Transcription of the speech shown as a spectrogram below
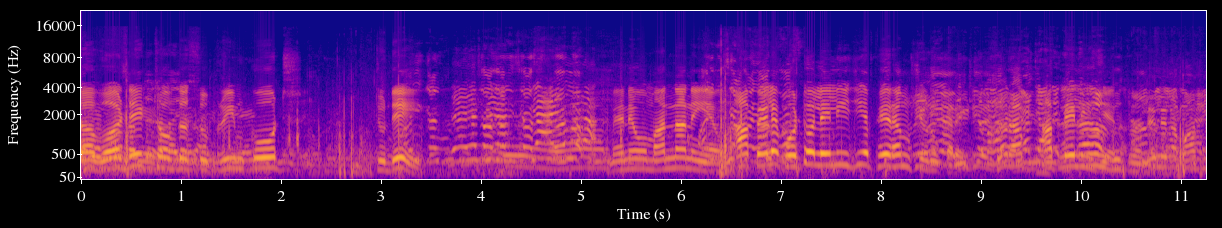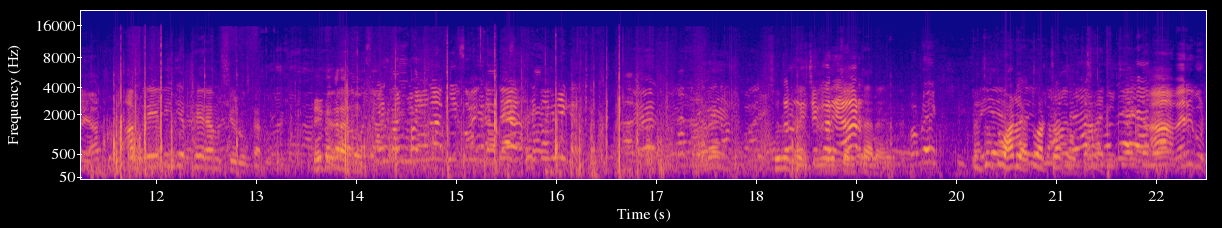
The verdict of the Supreme Court today. मैंने वो मानना नहीं है। आप पहले फ़ोटो ले लीजिए, फिर हम शुरू सर आप ले लीजिए। आप ले लीजिए, फिर हम शुरू कर लेंगे करा वेरी गुड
